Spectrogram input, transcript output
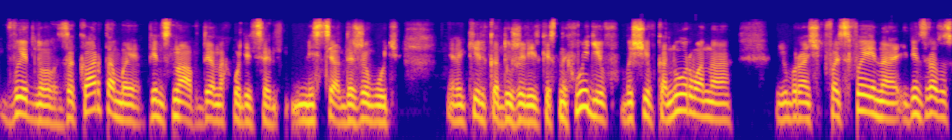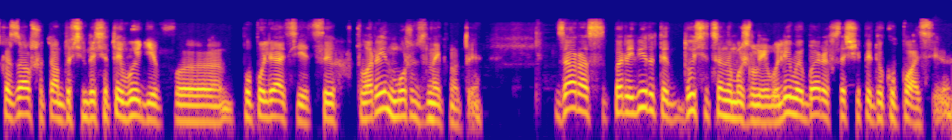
видно за картами, він знав, де знаходяться місця, де живуть е, кілька дуже рідкісних видів: Мишівка Нормана, Юмранчик Фальсфейна. І він зразу сказав, що там до 70 видів е, популяції цих тварин можуть зникнути. Зараз перевірити досі це неможливо. Лівий берег все ще під окупацією.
